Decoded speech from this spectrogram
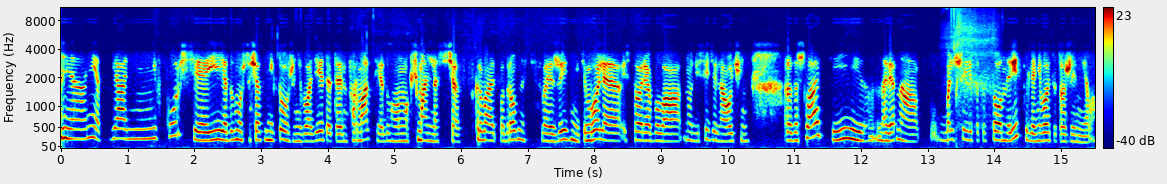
Э, нет, я не в курсе, и я думаю, что сейчас никто уже не владеет этой информацией. Я думаю, он максимально сейчас скрывает подробности своей жизни. Тем более история была, ну, действительно очень разошлась, и, наверное, большие репутационные риски для него это тоже имело.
